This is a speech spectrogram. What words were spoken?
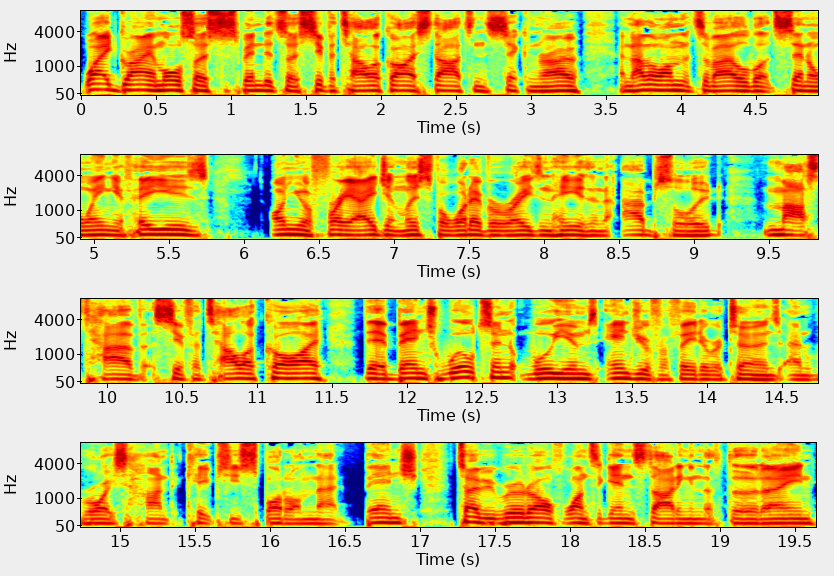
Wade Graham also suspended, so Sifa Talakai starts in the second row. Another one that's available at centre wing if he is on your free agent list for whatever reason, he is an absolute must have. Sifa Talakai. Their bench, Wilton, Williams, Andrew Fifita returns, and Royce Hunt keeps his spot on that bench. Toby Rudolph once again starting in the 13.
